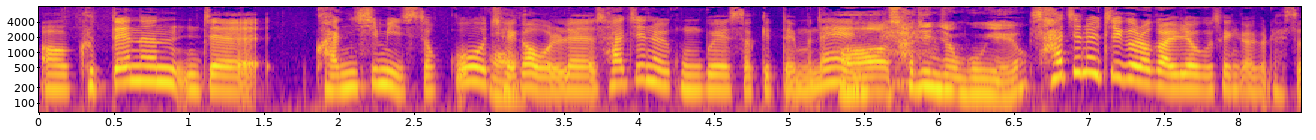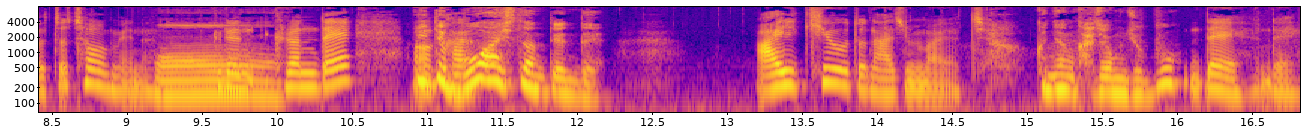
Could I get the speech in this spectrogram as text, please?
어 그때는 이제 관심이 있었고 어. 제가 원래 사진을 공부했었기 때문에 아 사진 전공이에요? 사진을 찍으러 가려고 생각을 했었죠 처음에는. 어. 그런 그런데 이때 어, 뭐 하시던 때인데? 아이 키우던 아줌마였죠. 그냥 가정주부? 네, 네.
